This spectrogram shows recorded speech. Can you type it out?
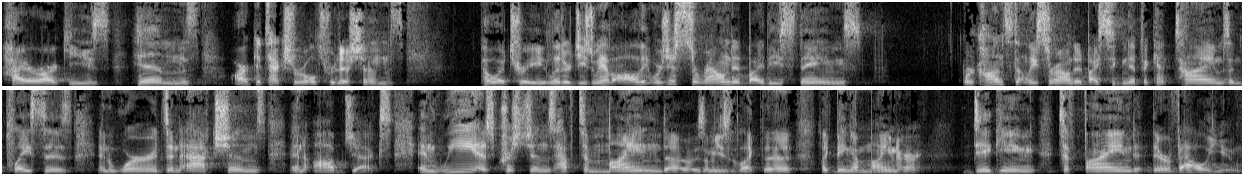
hierarchies, hymns, architectural traditions, poetry, liturgies. We have all the, we're just surrounded by these things we're constantly surrounded by significant times and places and words and actions and objects. And we as Christians have to mine those. I'm using like the, like being a miner, digging to find their value.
